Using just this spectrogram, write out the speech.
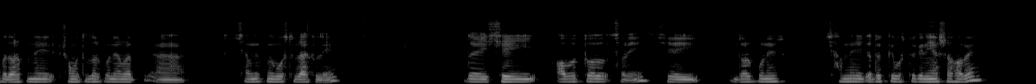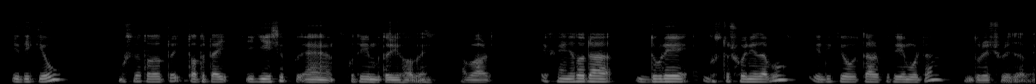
বা দর্পণে সমতল দর্পণে আমরা সামনে কোনো বস্তু রাখলে সেই অবতল সরি সেই দর্পণের সামনে যতকে বস্তুকে নিয়ে আসা হবে, এদিকেও বস্তুটা ততটাই ততটাই এগিয়ে এসে প্রতিবিম্ব তৈরি হবে। আবার এখানে যতটা দূরে বস্তুটা সরিয়ে নিয়ে যাব, এদিকেও তার প্রতিবিম্বটা দূরে সরে যাবে।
